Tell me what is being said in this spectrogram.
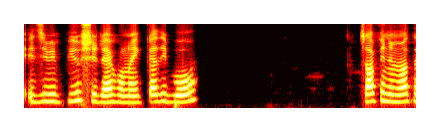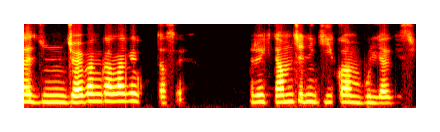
এই পিউসিটা এখন একা দিব। চাফিনের মাথায় জয় লাগে জানি কি কম ভুলিয়া গেছি।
